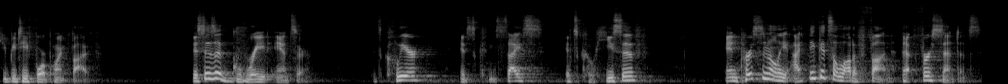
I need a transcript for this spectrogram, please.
GPT 4.5. This is a great answer. It's clear, it's concise, it's cohesive. And personally, I think it's a lot of fun, that first sentence.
